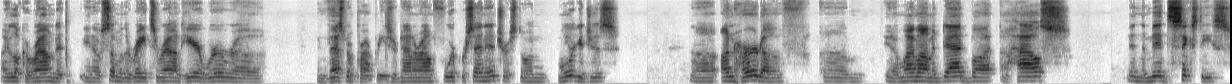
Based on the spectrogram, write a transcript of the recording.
i look around at you know some of the rates around here where uh, investment properties are down around 4% interest on mortgages uh, unheard of um, you know my mom and dad bought a house in the mid 60s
